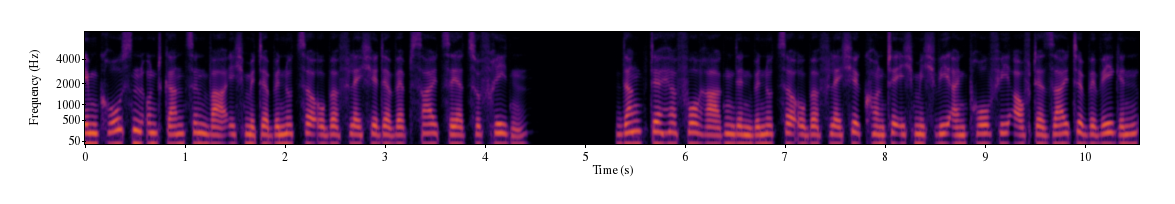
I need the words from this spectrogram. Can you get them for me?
im Großen und Ganzen war ich mit der Benutzeroberfläche der Website sehr zufrieden. Dank der hervorragenden Benutzeroberfläche konnte ich mich wie ein Profi auf der Seite bewegen,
